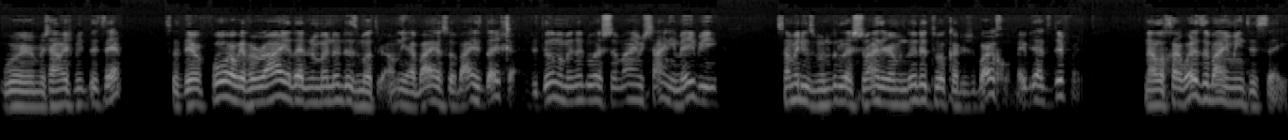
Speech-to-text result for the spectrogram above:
were Mishamish B'Tesem. So therefore, we have a raya that in Menud is mutter. Amli Abaya, so Abaya is Deicha. V'dilma Menud L'Shamayim Shiny, maybe somebody who's Menud L'Shamayim, they're Menud to a Kaddish Baruch Hu. Maybe that's different. Now, what does Abaya mean to say?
